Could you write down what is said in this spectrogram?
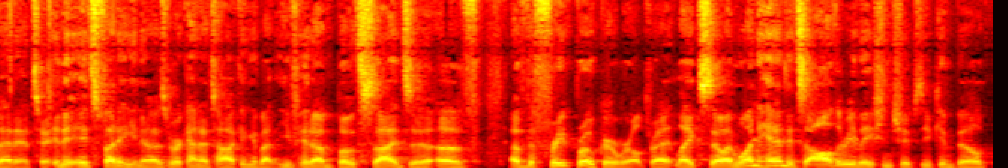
that answer. And it's funny, you know, as we're kind of talking about it, you've hit on both sides of, of the freight broker world, right? Like, so on one hand, it's all the relationships you can build.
